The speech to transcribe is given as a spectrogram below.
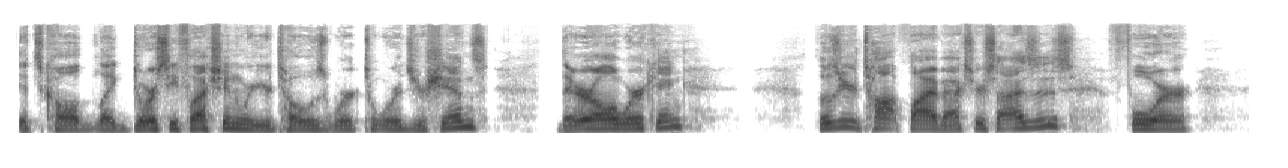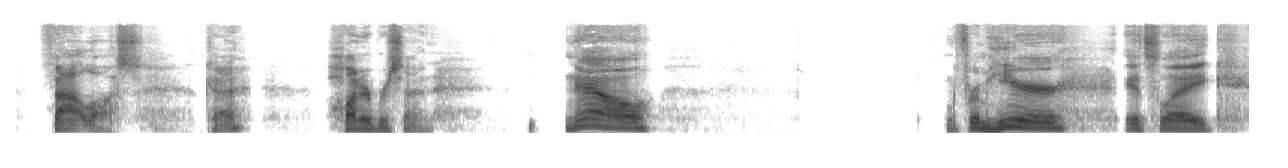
it's called like dorsiflexion where your toes work towards your shins. They're all working. Those are your top 5 exercises for fat loss, okay? 100%. Now, from here, it's like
